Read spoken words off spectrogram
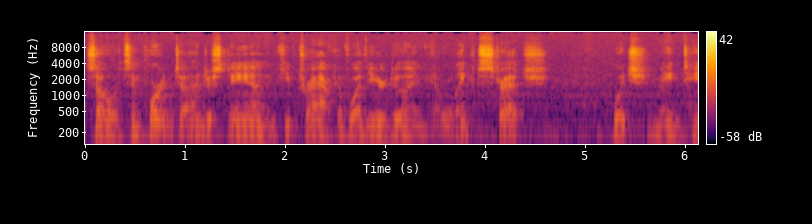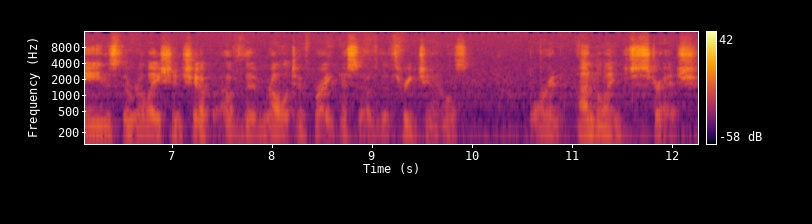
So it's important to understand and keep track of whether you're doing a linked stretch, which maintains the relationship of the relative brightness of the three channels, or an unlinked stretch,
